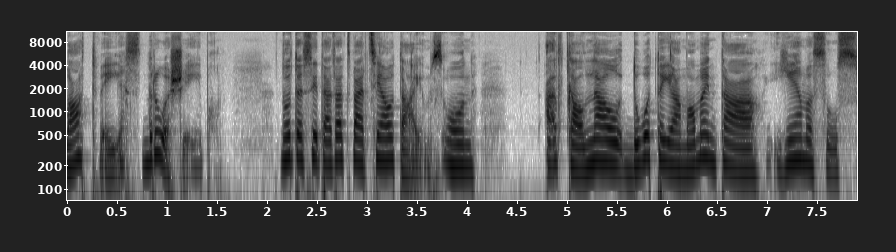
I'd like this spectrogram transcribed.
Latvijas drošību? Nu, tas ir tāds atvērts jautājums, un atkal nav dotajā momentā iemesls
